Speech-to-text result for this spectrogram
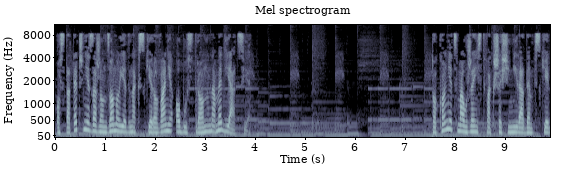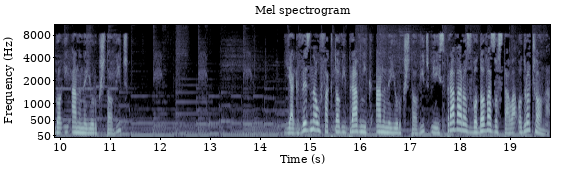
Ostatecznie zarządzono jednak skierowanie obu stron na mediację. To koniec małżeństwa Krzesimira Dębskiego i Anny Jurksztowicz? Jak wyznał faktowi prawnik Anny Jurksztowicz, jej sprawa rozwodowa została odroczona.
